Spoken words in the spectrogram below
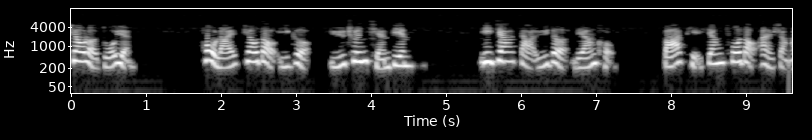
漂了多远。后来漂到一个渔村前边，一家打鱼的两口把铁箱拖到岸上，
